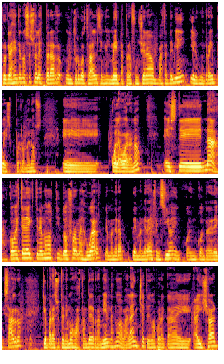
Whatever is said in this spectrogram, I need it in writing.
porque la gente no se suele esperar un Turbo Trials en el meta, pero funciona bastante bien y el win rate pues por lo menos eh, colabora, ¿no? Este, nada, con este deck tenemos dos, formas de jugar de manera, de manera defensiva en, contra de decks agro, que para eso tenemos bastantes herramientas, ¿no? Avalancha, tenemos por acá eh, iShard,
